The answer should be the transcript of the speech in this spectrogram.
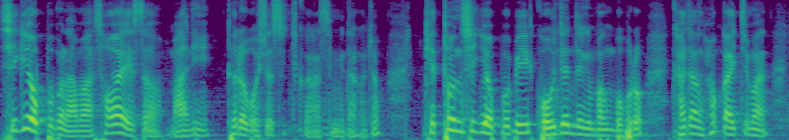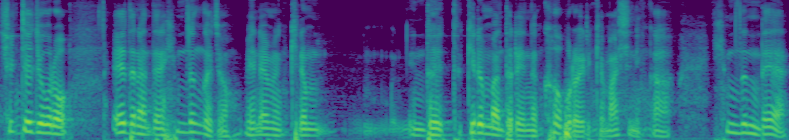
식이요법은 아마 소아에서 많이 들어보셨을 것 같습니다. 그죠? 케톤 식이요법이 고전적인 방법으로 가장 효과 있지만 실제적으로 애들한테는 힘든 거죠. 왜냐하면 기름 기름만 들어있는 컵으로 이렇게 마시니까 힘든데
